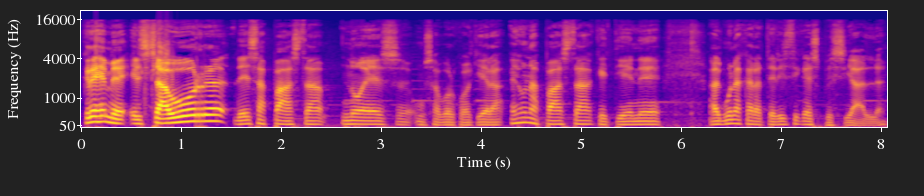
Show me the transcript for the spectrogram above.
Créeme, el sabor de esa pasta no es un sabor cualquiera, es una pasta que tiene alguna característica especial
